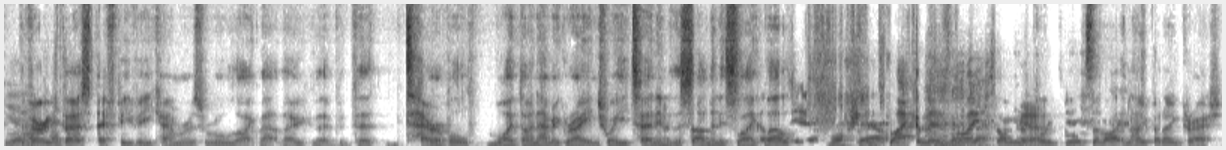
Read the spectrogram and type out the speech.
Yeah, The very and- first FPV cameras were all like that, though. The, with the terrible wide dynamic range where you turn into the sun and it's like, well, yeah, wash it's out. black and there's light, so I'm going to Yeah. point towards the light and hope I don't crash.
